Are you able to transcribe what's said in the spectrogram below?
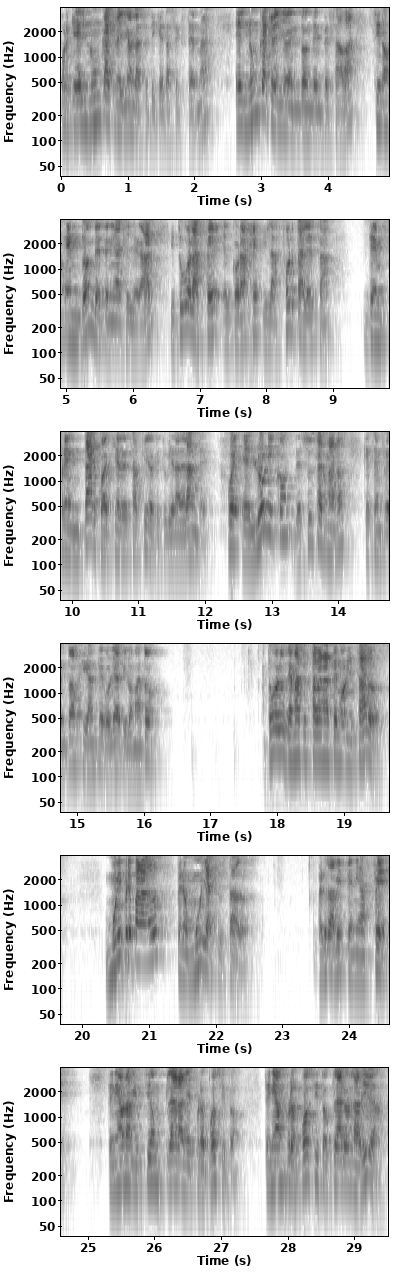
Porque él nunca creyó en las etiquetas externas, él nunca creyó en dónde empezaba, sino en dónde tenía que llegar y tuvo la fe, el coraje y la fortaleza de enfrentar cualquier desafío que tuviera delante. Fue el único de sus hermanos que se enfrentó al gigante Goliat y lo mató. Todos los demás estaban atemorizados, muy preparados, pero muy asustados. Pero David tenía fe, tenía una visión clara de propósito, tenía un propósito claro en la vida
